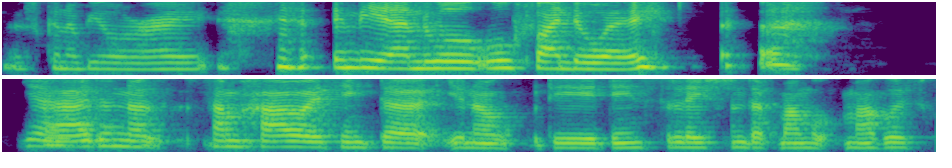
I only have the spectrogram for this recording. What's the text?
it's gonna be all right in the end we'll we'll find a way yeah i don't know. Somehow i think that you know the, the installation that mago is,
